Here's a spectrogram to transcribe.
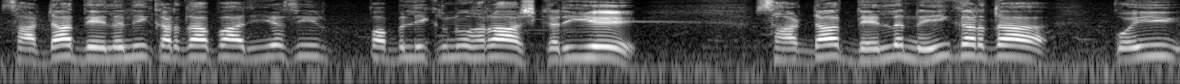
ਸਾਡਾ ਦਿਲ ਨਹੀਂ ਕਰਦਾ ਭਾਜੀ, ਅਸੀਂ ਪਬਲਿਕ ਨੂੰ ਹਰਾਸ਼ ਕਰੀਏ। ਸਾਡਾ ਦਿਲ ਨਹੀਂ ਕਰਦਾ ਕੋਈ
